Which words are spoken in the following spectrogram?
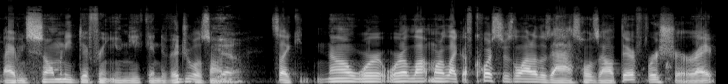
by having so many different unique individuals on. Yeah. It's like, no, we're we're a lot more like. Of course, there's a lot of those assholes out there for sure, right?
